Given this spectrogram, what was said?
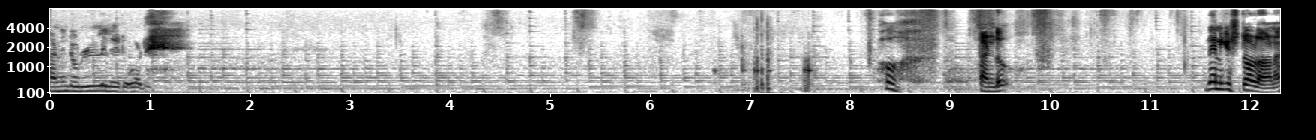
കണ്ണിന്റെ ഉള്ളിലൊരു പോട്ടെ ഓ കണ്ടു. ഇതെനിക്ക് ഇഷ്ടമുള്ളതാണ്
